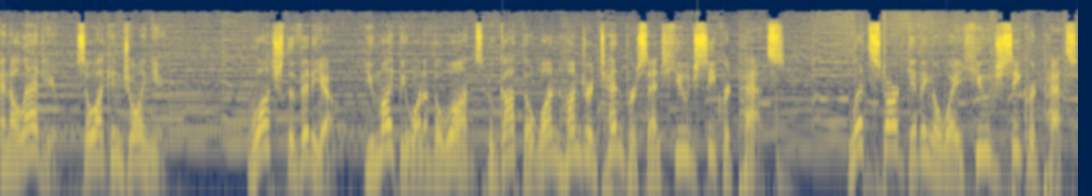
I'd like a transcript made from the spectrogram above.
and I'll add you so I can join you. Watch the video, you might be one of the ones who got the 110% huge secret pets. Let's start giving away huge secret pets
